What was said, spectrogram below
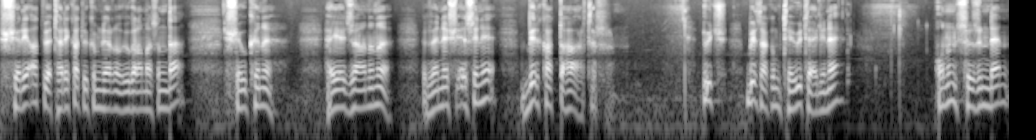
şeriat ve tarikat hükümlerini uygulamasında şevkini, heyecanını ve neşesini bir kat daha artır. Üç, bir takım tevhid eline onun sözünden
